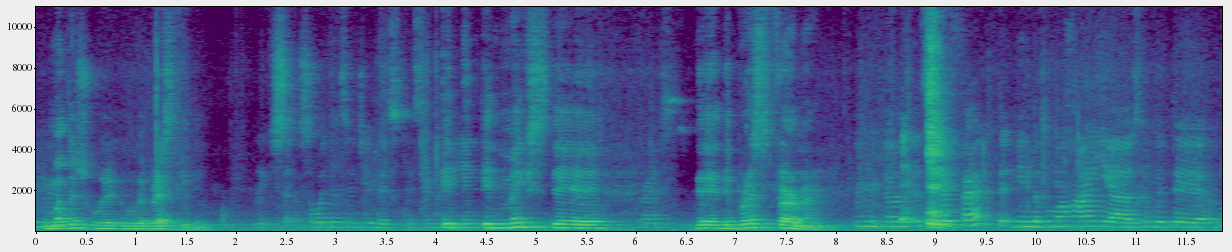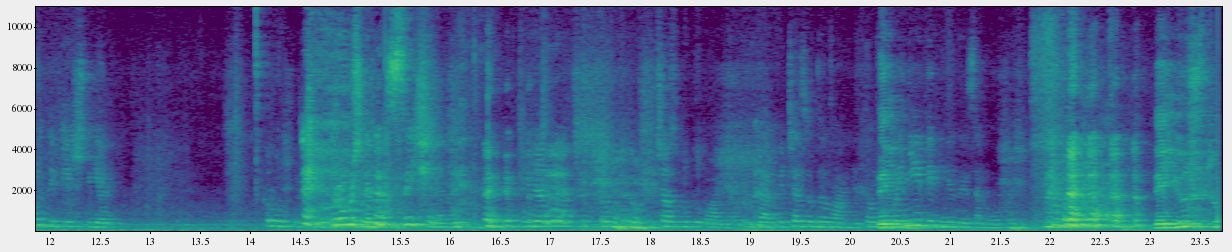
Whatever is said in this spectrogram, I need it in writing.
in Мгм. mothers who were, who were breastfeeding. So so what does it do, this, this It, ingredient? it makes the, Breast? the, the breast firmer. Мгм. Е, Цей ефект, він допомагає зробити груди більш такі пружними, насиченими. Під час будування. Так, під час годування. Тому Ти- мені відміни замовлення. They used to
